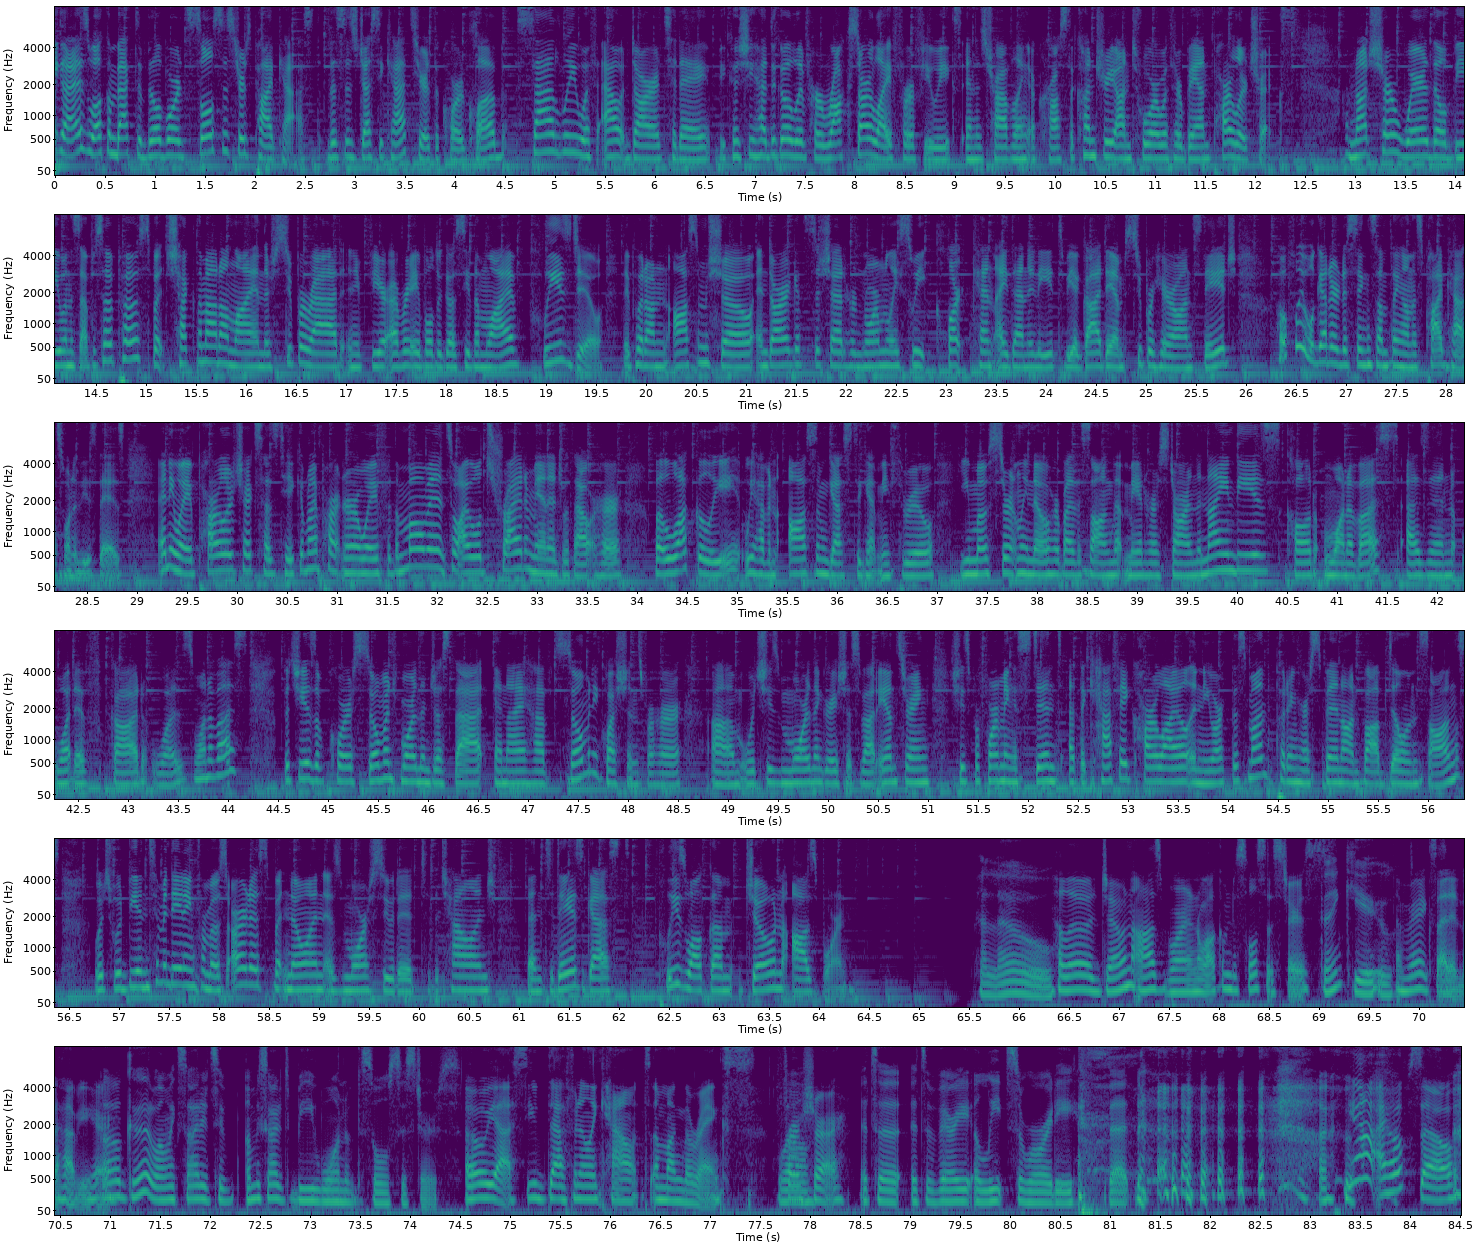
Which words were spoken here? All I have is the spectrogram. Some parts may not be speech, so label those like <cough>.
Hey guys, welcome back to Billboard's Soul Sisters podcast. This is Jesse Katz here at the Chord Club. Sadly, without Dara today because she had to go live her rock star life for a few weeks and is traveling across the country on tour with her band Parlor Tricks. I'm not sure where they'll be when this episode posts, but check them out online. They're super rad, and if you're ever able to go see them live, please do. They put on an awesome show, and Dara gets to shed her normally sweet Clark Kent identity to be a goddamn superhero on stage. Hopefully, we'll get her to sing something on this podcast one of these days. Anyway, Parlor Tricks has taken my partner away for the moment, so I will try to manage without her. But luckily, we have an awesome guest to get me through. You most certainly know her by the song that made her a star in the 90s called One of Us, as in What If God Was One of Us? But she is, of course, so much more than just that, and I have so many questions for her, um, which she's more than gracious about answering. She's performing a stint at the Cafe Carlyle in New York this month, putting her spin on Bob Dylan songs, which would be intimidating for most artists, but no one is more suited to the challenge than today's guest. Please welcome Joan Osborne. Hello. Hello, Joan Osborne. Welcome to Soul Sisters. Thank you. I'm very excited to have you here. Oh, good. Well, I'm excited to. I'm excited to be one of the Soul Sisters. Oh, yes, you definitely count among the ranks Well, for sure. It's a it's a very elite sorority that <laughs> <laughs> Yeah, I hope so.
